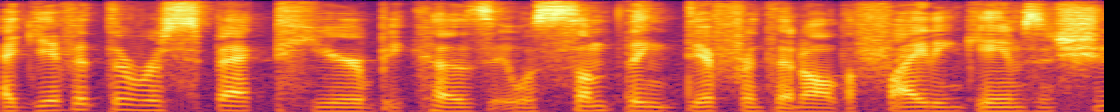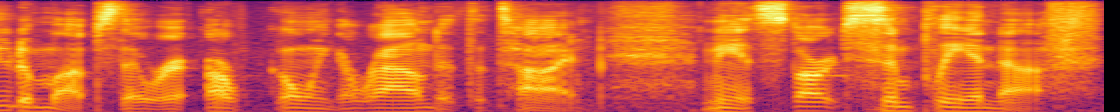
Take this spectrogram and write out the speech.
I give it the respect here because it was something different than all the fighting games and shoot 'em ups that were going around at the time. I mean, it starts simply enough.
